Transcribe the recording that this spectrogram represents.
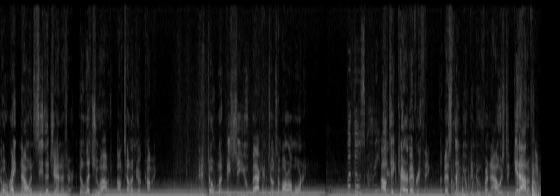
Go right now and see the janitor. He'll let you out. I'll tell him you're coming. And don't let me see you back until tomorrow morning. But those creatures. I'll take care of everything. The best thing you can do for now is to get out of here.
